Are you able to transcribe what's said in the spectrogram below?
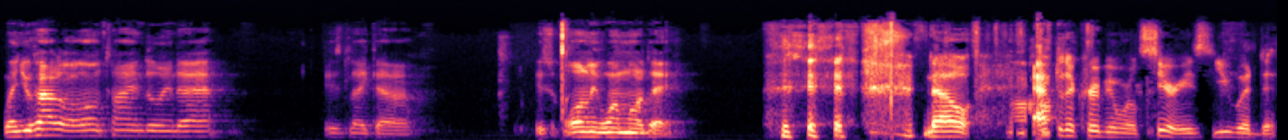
when you have a long time doing that, it's like a it's only one more day. now, after the Caribbean World Series, you would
